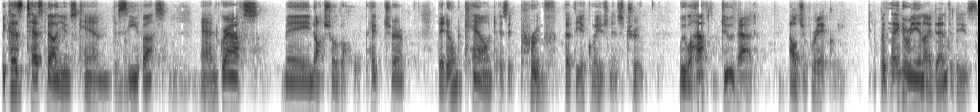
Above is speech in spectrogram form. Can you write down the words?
Because test values can deceive us and graphs may not show the whole picture, they don't count as a proof that the equation is true. We will have to do that algebraically. Pythagorean identities,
